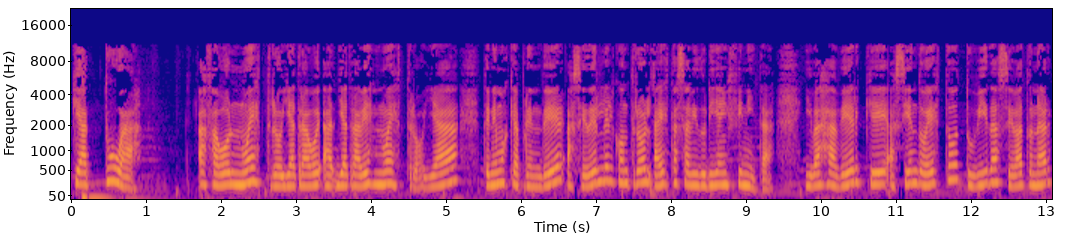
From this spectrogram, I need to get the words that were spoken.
que actúa a favor nuestro y a, y a, través nuestro. Ya tenemos que aprender a cederle el control a esta sabiduría infinita. Y vas a ver que haciendo esto tu vida se va a tornar,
